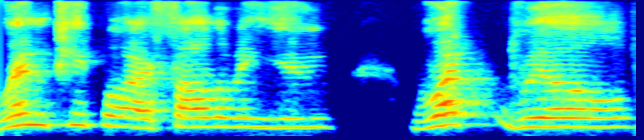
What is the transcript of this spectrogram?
when people are following you, what will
